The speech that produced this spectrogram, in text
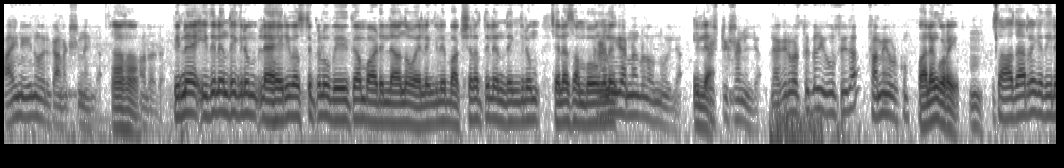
അതിന് ഒരു കണക്ഷൻ ഇല്ല. അതെ പിന്നെ ഇതിൽ എന്തെങ്കിലും ലഹരി വസ്തുക്കൾ ഉപയോഗിക്കാൻ പാടില്ല എന്നോ അല്ലെങ്കിൽ ഭക്ഷണത്തിൽ എന്തെങ്കിലും ചില സംഭവങ്ങൾ ക്രമീകരണങ്ങളൊന്നുമില്ല. ഇല്ല. റെസ്ട്രിക്ഷൻ ഇല്ല. ലഹരി വസ്തുക്കൾ യൂസ് ചെയ്താൽ സമയം കൊടുക്കും ഫലം കുറയും. സാധാരണഗതിയിൽ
